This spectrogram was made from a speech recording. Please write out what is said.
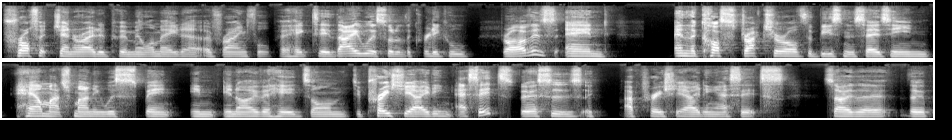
profit generated per millimetre of rainfall per hectare, they were sort of the critical drivers. And and the cost structure of the business, as in how much money was spent in, in overheads on depreciating assets versus appreciating assets. So the the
